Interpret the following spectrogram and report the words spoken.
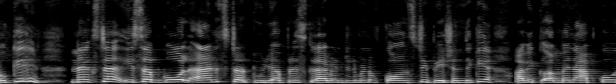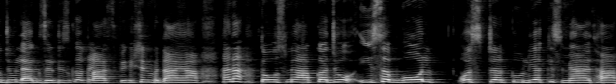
ओके नेक्स्ट है isabgol and sterculia prescribe in treatment of constipation देखिए, अभी मैंने आपको जो लैग्जेटिस का क्लासिफिकेशन बताया, है ना तो उसमें आपका जो इसब गोल ऑस्ट्रकुलिया किसमें आया था?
